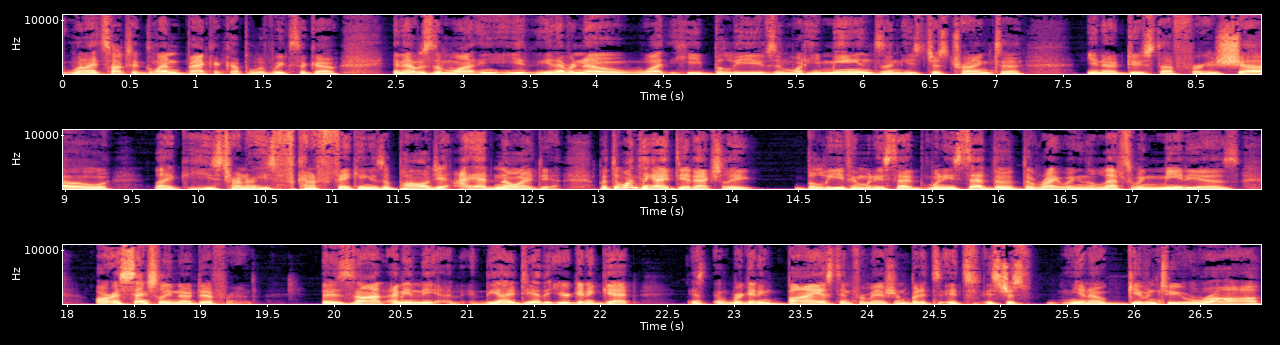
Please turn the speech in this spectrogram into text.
when I talked to Glenn Beck a couple of weeks ago, and that was the one you, you never know what he believes and what he means, and he's just trying to you know do stuff for his show, like he's trying to he's kind of faking his apology. I had no idea, but the one thing I did actually believe him when he said when he said the the right wing and the left wing medias are essentially no different. There's not. I mean, the the idea that you're going to get we're getting biased information, but it's it's it's just you know given to you raw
